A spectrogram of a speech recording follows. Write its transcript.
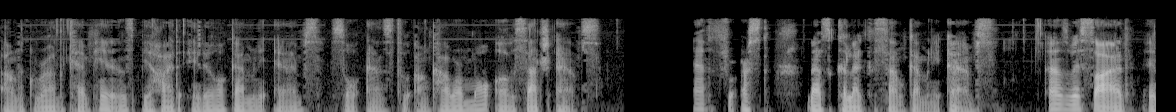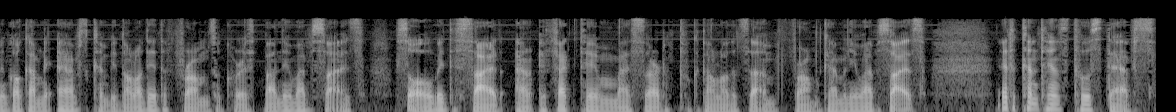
on-the-ground campaigns behind illegal gambling apps so as to uncover more of such apps? At first, let's collect some gambling apps. As we said, illegal gambling apps can be downloaded from the corresponding websites, so we decide an effective method to download them from gambling websites. It contains two steps.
